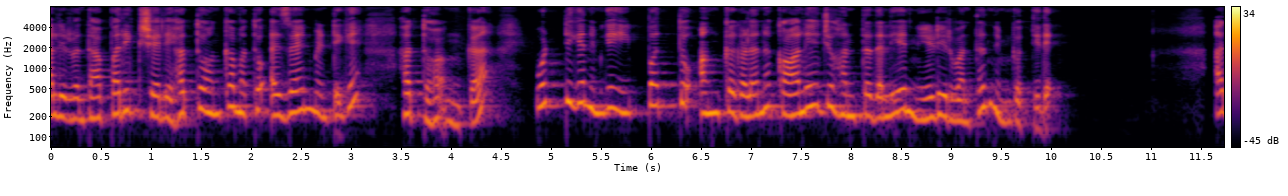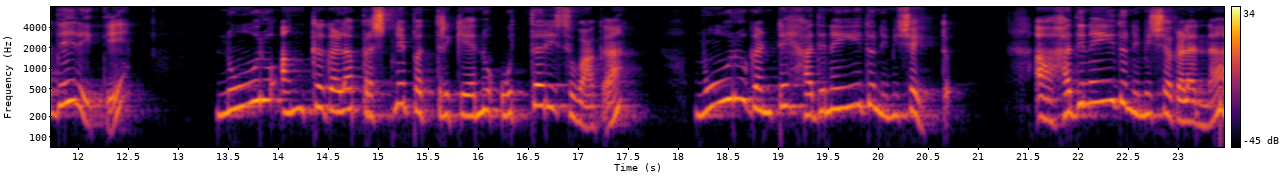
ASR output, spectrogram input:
ಅಲ್ಲಿರುವಂತಹ ಪರೀಕ್ಷೆಯಲ್ಲಿ ಹತ್ತು ಅಂಕ ಮತ್ತು ಅಸೈನ್ಮೆಂಟಿಗೆ ಹತ್ತು ಅಂಕ, ಒಟ್ಟಿಗೆ ನಿಮಗೆ ಇಪ್ಪತ್ತು ಅಂಕಗಳನ್ನು ಕಾಲೇಜು ಹಂತದಲ್ಲಿಯೇ ನೀಡಿರುವಂಥದ್ದು ನಿಮ್ಗೆ ಗೊತ್ತಿದೆ. ಅದೇ ರೀತಿ ನೂರು ಅಂಕಗಳ ಪ್ರಶ್ನೆ ಪತ್ರಿಕೆಯನ್ನು ಉತ್ತರಿಸುವಾಗ ಮೂರು ಗಂಟೆ ಹದಿನೈದು ನಿಮಿಷ ಇತ್ತು. ಆ ಹದಿನೈದು ನಿಮಿಷಗಳನ್ನು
